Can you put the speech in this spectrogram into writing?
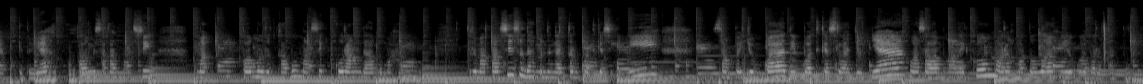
internet gitu ya. Kalau misalkan masih ma kalau menurut kamu masih kurang dalam memahami. Terima kasih sudah mendengarkan podcast ini. Sampai jumpa di podcast selanjutnya. Wassalamualaikum warahmatullahi wabarakatuh.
